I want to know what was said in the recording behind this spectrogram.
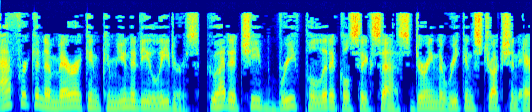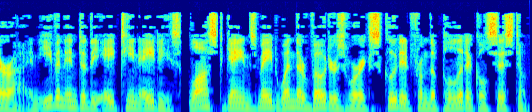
African American community leaders, who had achieved brief political success during the Reconstruction era and even into the 1880s, lost gains made when their voters were excluded from the political system.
